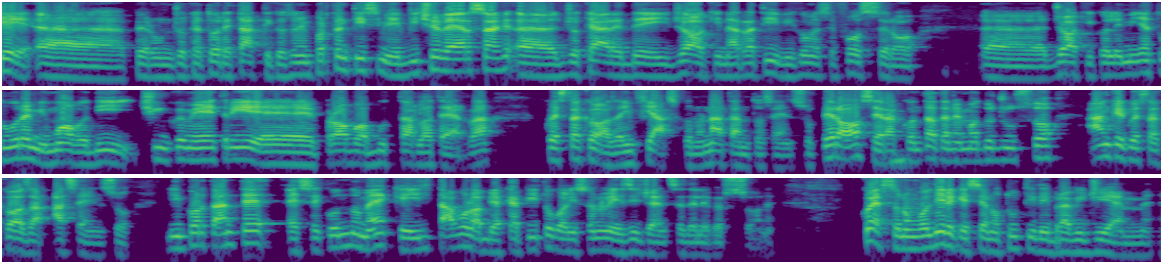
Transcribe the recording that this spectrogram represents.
che eh, per un giocatore tattico sono importantissimi e viceversa eh, giocare dei giochi narrativi come se fossero eh, giochi con le miniature mi muovo di 5 metri e provo a buttarlo a terra. Questa cosa in fiasco non ha tanto senso però se raccontata nel modo giusto anche questa cosa ha senso. L'importante è secondo me che il tavolo abbia capito quali sono le esigenze delle persone. Questo non vuol dire che siano tutti dei bravi GM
